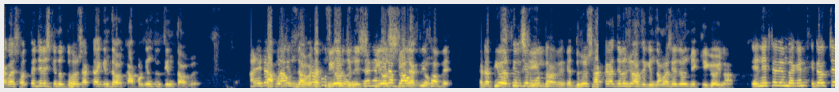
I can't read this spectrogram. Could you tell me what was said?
একবার সত্যি জিনিস কিন্তু দুশো ষাট টাকায় কিনতে হবে কাপড় কিন্তু চিনতে হবে। আর এটা কাপড় কিনতে হবে, এটা pure জিনিস, pure silk একদম। হবে। এটা পিওর সিল্কের মধ্যে হবে। মধ্যে দুশো টাকার জিনিসও আছে কিন্তু আমরা সেই জন্য বিক্রি করি না। এই নেক্সট আইটেম দেখেন এটা হচ্ছে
